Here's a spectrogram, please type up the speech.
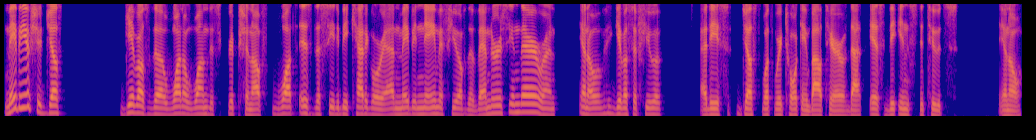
maybe you should just give us the one-on-one description of what is the CDP category and maybe name a few of the vendors in there and you know give us a few ideas just what we're talking about here that is the institute's you know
